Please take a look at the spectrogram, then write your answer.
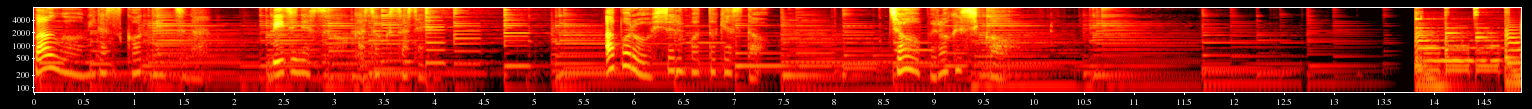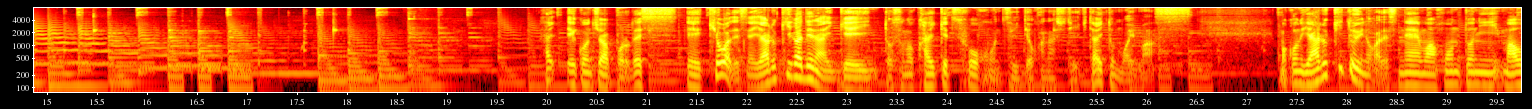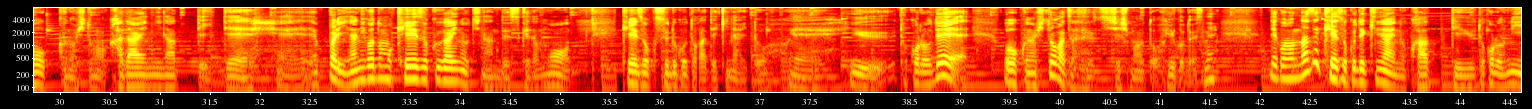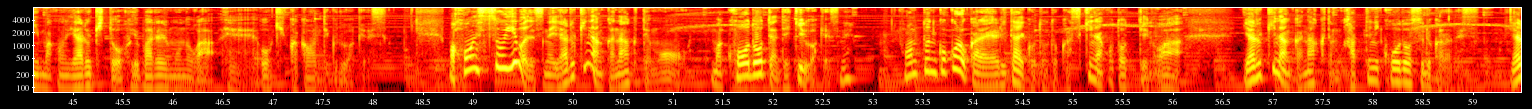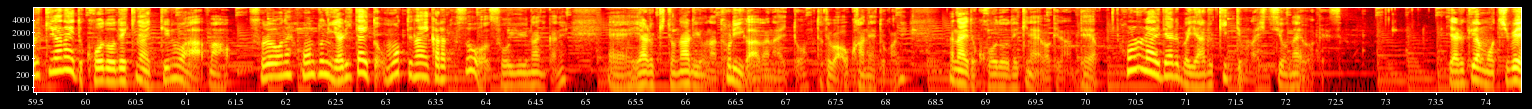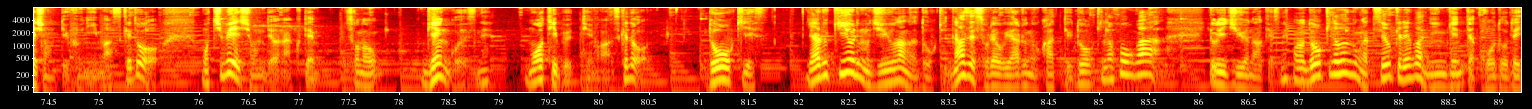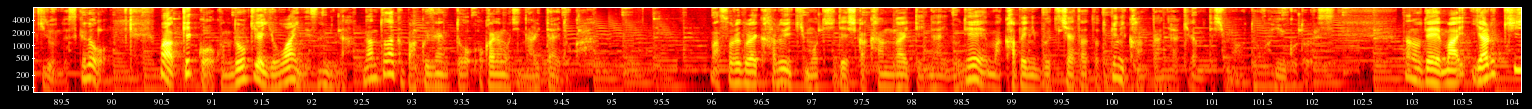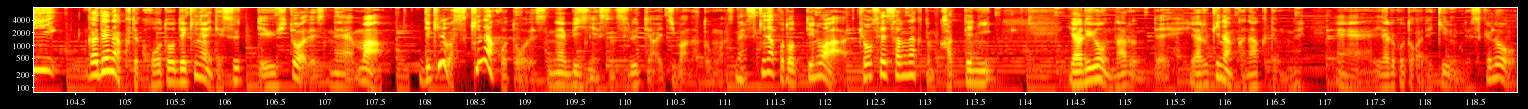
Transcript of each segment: ファンを生み出すコンテンツがビジネスを加速させる。アポロオフィシャルポッドキャスト。超ブログ思考。はい、えーこんにちは、アポロです、えー今日はですね、やる気が出ない原因とその解決方法についてお話していきたいと思います。まあ、このやる気というのがですね、まあ、本当に、まあ、多くの人の課題になっていて、えーやっぱり何事も継続が命なんですけども、継続することができないとえーいうところで、多くの人が挫折してしまうということですね。で、このなぜ継続できないのかっていうところに、まあ、このやる気と呼ばれるものが、えー大きく関わってくるわけです。まあ、本質を言えばですね、やる気なんかなくても、まあ、行動ってのはできるわけですね。うん本当に心からやりたいこととか好きなことっていうのは、やる気なんかなくても勝手に行動するからです。やる気がないと行動できないっていうのは、まあ、それをね、本当にやりたいと思ってないからこそ、そういう何かね、えーやる気となるようなトリガーがないと、例えばお金とかね、がないと行動できないわけなんで、本来であればやる気っていうものは必要ないわけです。やる気はモチベーションっていうふうに言いますけど、モチベーションではなくて、その言語ですね。モチブっていうのがあるんですけど、動機です。やる気よりも重要なのは動機。なぜそれをやるのかっていう動機の方がより重要なわけですね。この動機の部分が強ければ人間って行動できるんですけど、まあ結構この動機が弱いんですね、みんな。なんとなく漠然とお金持ちになりたいとか、まあ、それぐらい軽い気持ちでしか考えていないので、まあ、壁にぶち当たった時に簡単に諦めてしまうということです。なので、まあ、やる気が出なくて行動できないですっていう人はですね、まあ、できれば好きなことをですね、ビジネスにするっていうのは一番だと思うんですね。好きなことっていうのは強制されなくても勝手にやるようになるんで、やる気なんかなくてもね、えーやることができるんですけど、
